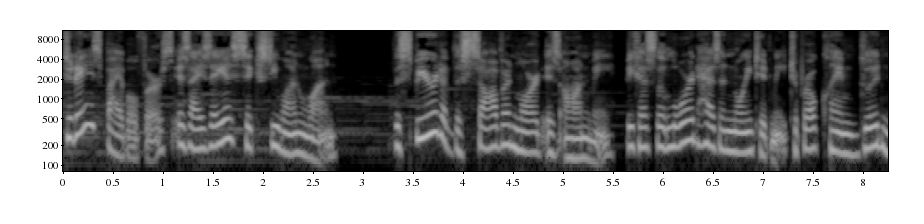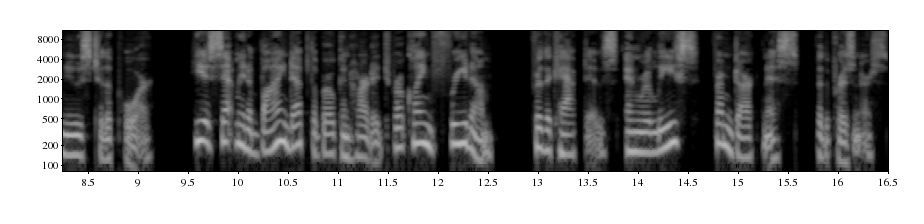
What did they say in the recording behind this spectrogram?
Today's Bible verse is Isaiah 61 1. The Spirit of the Sovereign Lord is on me, because the Lord has anointed me to proclaim good news to the poor. He has sent me to bind up the brokenhearted, to proclaim freedom for the captives, and release from darkness for the prisoners.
